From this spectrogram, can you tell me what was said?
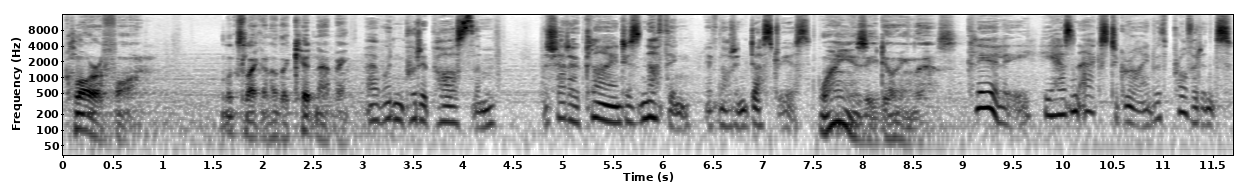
Chloroform. Looks like another kidnapping. I wouldn't put it past them. The Shadow Client is nothing if not industrious. Why is he doing this? Clearly, he has an axe to grind with Providence.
